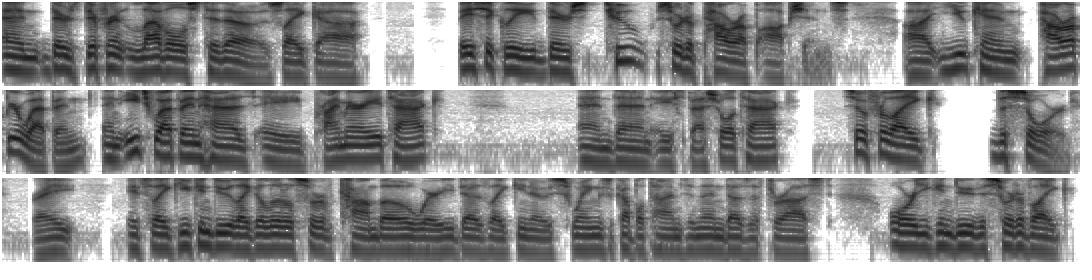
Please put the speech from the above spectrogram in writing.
and there's different levels to those. Like uh, basically, there's two sort of power up options. Uh, you can power up your weapon, and each weapon has a primary attack and then a special attack. So for like the sword, right? It's like you can do like a little sort of combo where he does like, you know, swings a couple times and then does a thrust. Or you can do this sort of like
